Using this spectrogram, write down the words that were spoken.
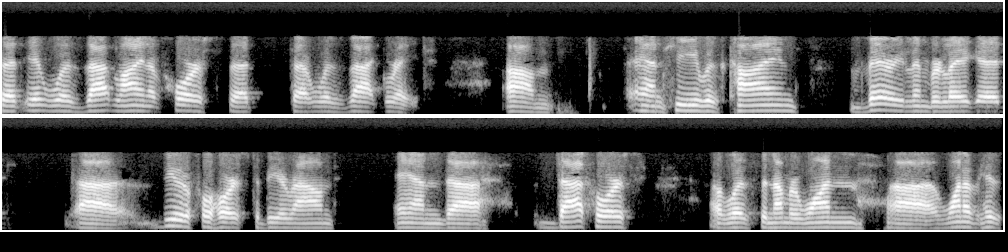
that it was that line of horse that that was that great. Um, and he was kind, very limber-legged, uh, beautiful horse to be around, and uh, that horse uh, was the number one. Uh, one of his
